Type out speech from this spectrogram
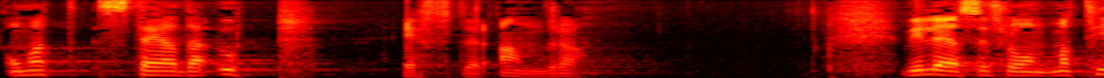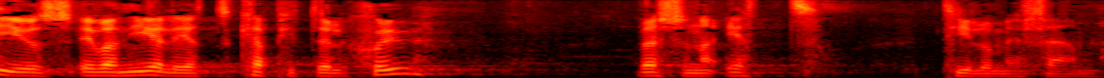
Om att städa upp efter andra. Vi läser från Matteus evangeliet kapitel 7, verserna 1 till och med 5.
